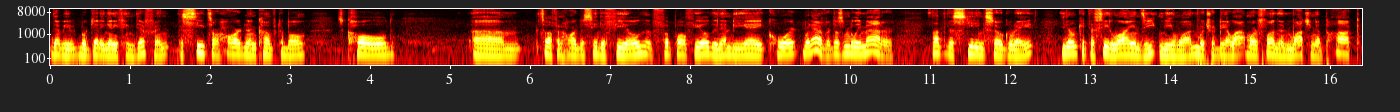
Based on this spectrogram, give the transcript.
that we were getting anything different. The seats are hard and uncomfortable. It's cold. Um, it's often hard to see the field, the football field, an NBA court, whatever. It doesn't really matter. It's not that the seating's so great. You don't get to see lions eat anyone, which would be a lot more fun than watching a puck.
